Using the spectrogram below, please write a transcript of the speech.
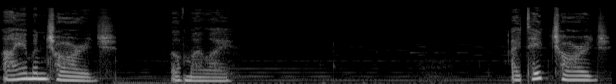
I am in charge of my life. I take charge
